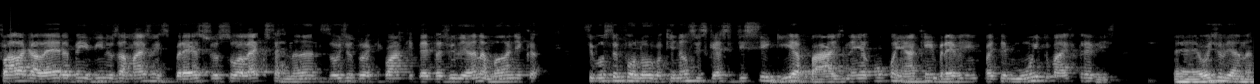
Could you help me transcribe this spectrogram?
Fala galera, bem-vindos a mais um Expresso. Eu sou Alex Fernandes. Hoje eu estou aqui com a arquiteta Juliana Mânica. Se você for novo aqui, não se esquece de seguir a página e acompanhar, que em breve a gente vai ter muito mais entrevista. É, oi, Juliana.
